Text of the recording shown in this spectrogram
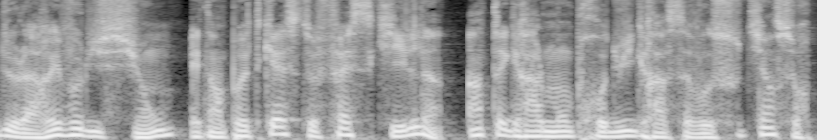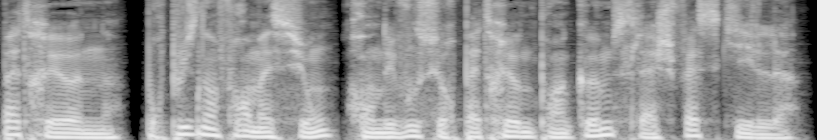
De la Révolution est un podcast Faskill intégralement produit grâce à vos soutiens sur Patreon. Pour plus d'informations, rendez-vous sur patreon.com slash faskill.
